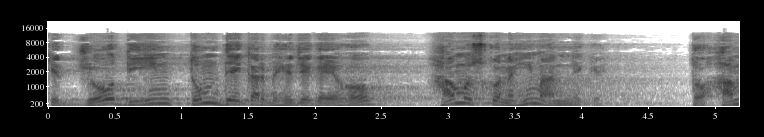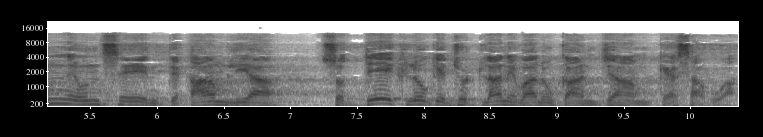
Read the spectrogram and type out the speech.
कि जो दीन तुम देकर भेजे गए हो, हम उसको नहीं मानने के। तो हमने उनसे इंतकाम लिया, सो देख लो कि झुटलाने वालों का अंजाम कैसा हुआ।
